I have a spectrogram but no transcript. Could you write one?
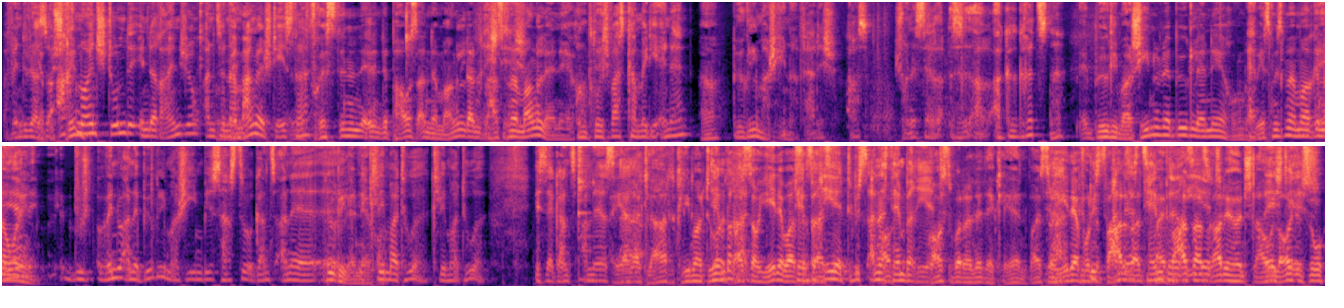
Aber wenn du da Ja, so acht, bestimmt. neun Stunden in der Reinigung an so einer Mangel stehst, Du ne? frisst in, in der Pause an der Mangel, dann hast du eine Mangelernährung. Und durch was kann man die ändern? Bügelmaschine, fertig, aus. Schon ist der ist der Acker geritzt, ne? Äh, Bügelmaschine oder Bügelernährung? Jetzt müssen wir mal genauer Äh, hin. du, wenn du an der Bügelmaschine bist, hast du ganz eine äh. Klimatur. Klimatur ist ja ganz anders. Ja, äh, na klar, Klimatur, das temperat- weiß doch jeder, was das heißt. temperiert. Du bist anders Brauchst- temperiert. Brauchst du aber doch nicht erklären. Weiß Ja, doch jeder du von den Basas, bei temperiert. Basas Radio hören schlaue Richtig. Leute so.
